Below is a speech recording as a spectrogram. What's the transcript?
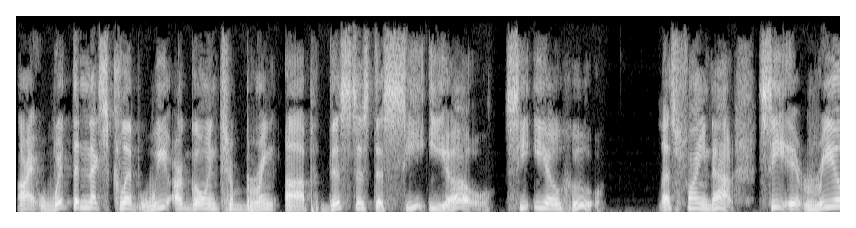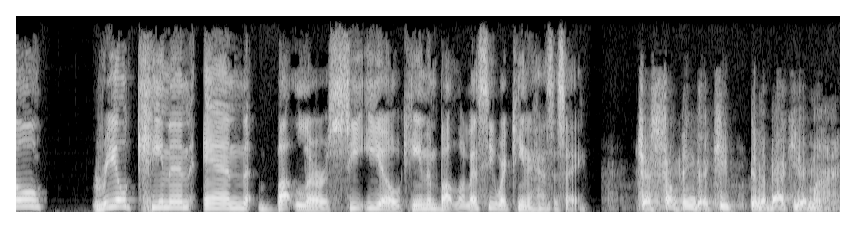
All right, with the next clip, we are going to bring up this is the CEO. CEO who? Let's find out. See it real real Keenan and Butler, CEO Keenan Butler. Let's see what Keenan has to say. just something to keep in the back of your mind.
